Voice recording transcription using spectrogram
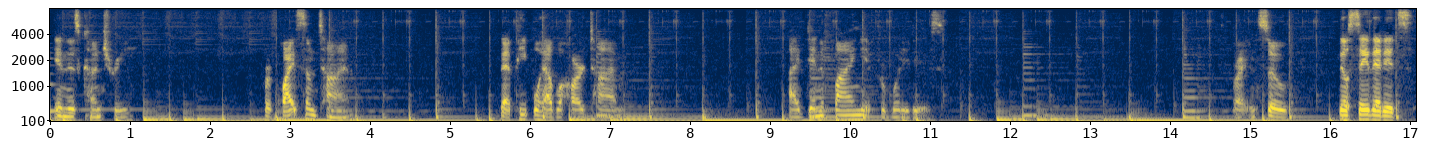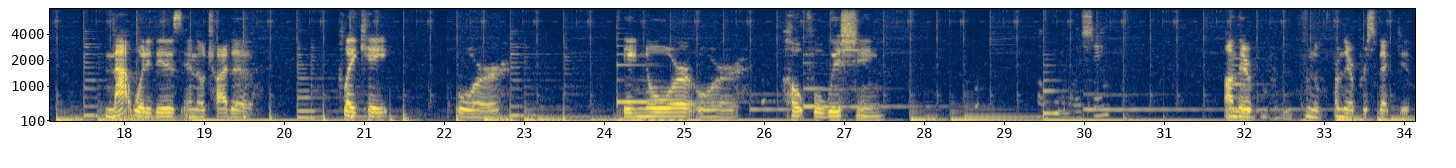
in this country for quite some time that people have a hard time identifying it for what it is. Right. And so they'll say that it's not what it is and they'll try to placate or ignore or hopeful wishing Hopeful wishing. on their from, the, from their perspective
